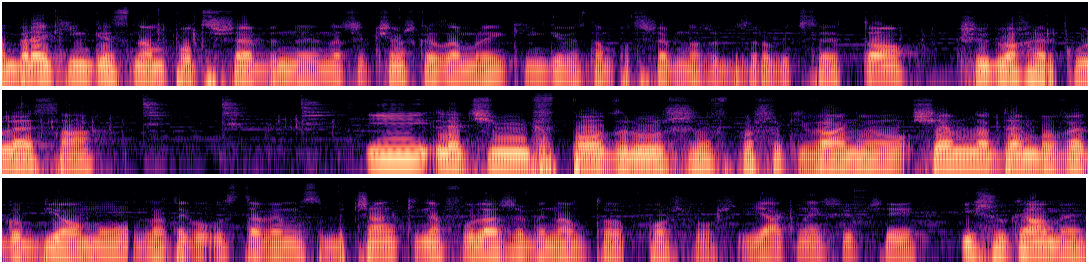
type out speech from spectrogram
Unbreaking jest nam potrzebny, znaczy książka z Unbreakingiem jest nam potrzebna, żeby zrobić sobie to. Skrzydła Herkulesa. I lecimy w podróż w poszukiwaniu ciemnodębowego biomu, dlatego ustawiamy sobie czanki na fulla, żeby nam to poszło jak najszybciej. I szukamy.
